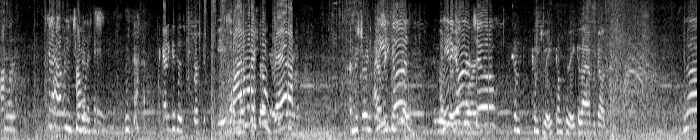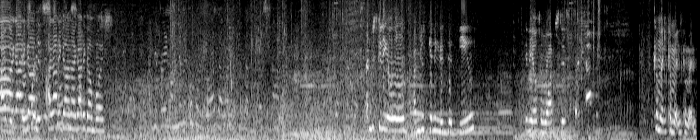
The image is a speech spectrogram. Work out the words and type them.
I'm It's gonna happen in 2 I'm minutes. I gotta get this perfect view. so Why I'm am I so bad? I'm destroying I need a gun. I need a gun or two. Come, come to me, come to me, because I have a gun. No, I a got a gun. I got a gun. I got a gun, boys. I'm gonna come with yours. That way I can have the best shot. I'm just getting a little, I'm just getting a good view to be able to watch this. Come in, come in, come in.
